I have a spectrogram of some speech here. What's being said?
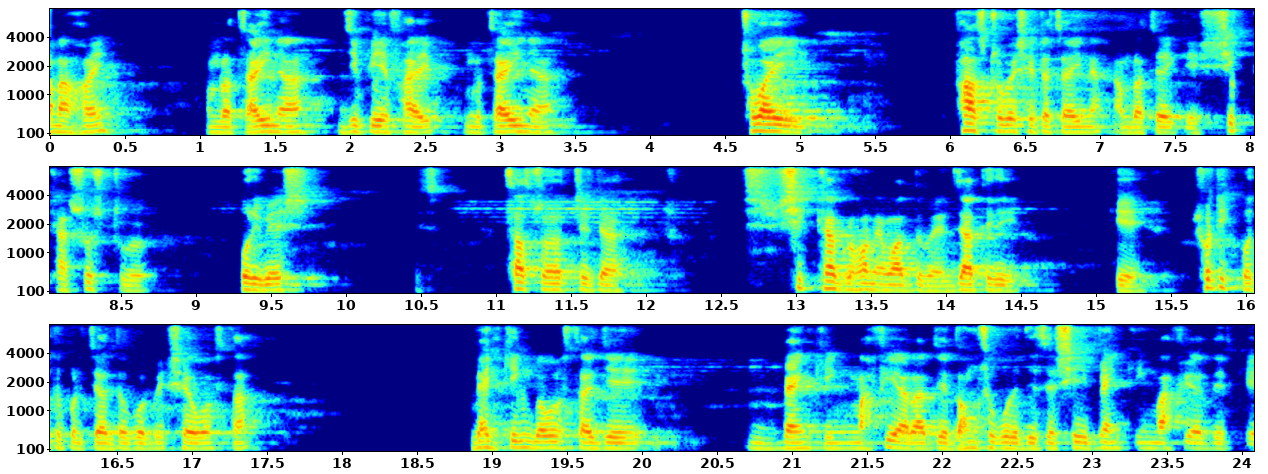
আনা হয়। আমরা চাই না জিপিএ ফাইভ, আমরা চাই না সবাই ফার্স্ট হবে সেটা চাই না। আমরা চাই কি শিক্ষা সুষ্ঠু পরিবেশ, ছাত্রছাত্রীরা শিক্ষা গ্রহণের মাধ্যমে জাতিকে সঠিক পথে পরিচালিত করবে, সে অবস্থা। ব্যাংকিং ব্যবস্থায় যে ব্যাংকিং মাফিয়ারা যে ধ্বংস করে দিয়েছে, সেই ব্যাংকিং মাফিয়াদেরকে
